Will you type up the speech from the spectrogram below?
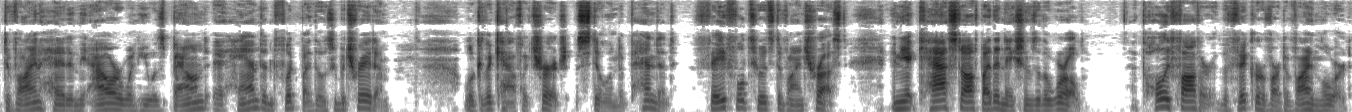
divine head in the hour when he was bound at hand and foot by those who betrayed him? Look at the Catholic Church, still independent, faithful to its divine trust, and yet cast off by the nations of the world. The Holy Father, the vicar of our divine Lord,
